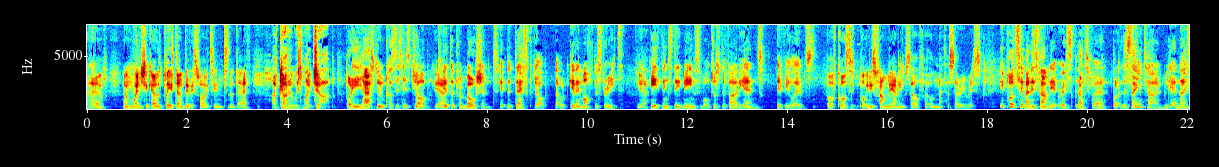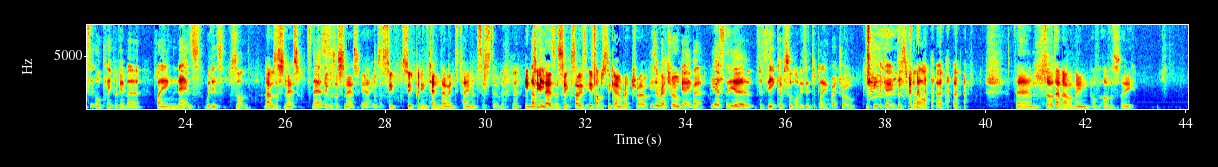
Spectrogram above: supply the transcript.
Um, and when she goes, please don't do this fighting to the death. I've got to. It's my job. But he has to because it's his job Yeah. to get the promotion, to get the desk job that would get him off the street. Yeah. He thinks the means will justify the ends if he lives. But of course, he's putting his family and himself at unnecessary risk. He puts him and his family at risk, that's fair. But at the same time, we get a nice little clip of him uh, playing NES with his son. That was a SNES. SNES? It was a SNES, yeah. It was a Super, Nintendo Entertainment System in That peop- 2006. So he's, he's obviously going retro. He's a retro gamer. He has the uh, physique of someone who's into playing retro computer games as well. Um, so I don't know. I mean, obviously,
